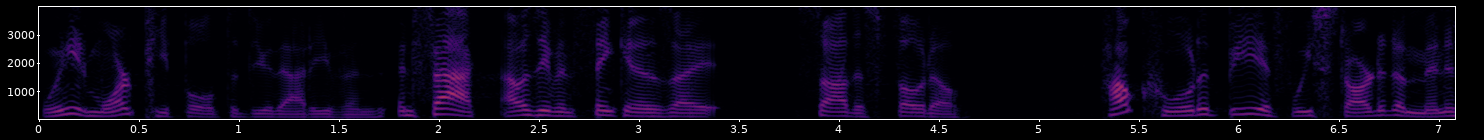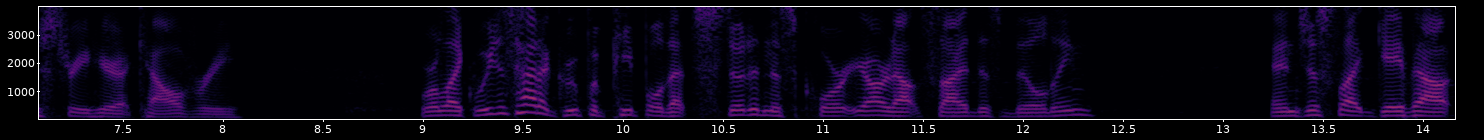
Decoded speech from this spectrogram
We need more people to do that, even. In fact, I was even thinking as I saw this photo, how cool would it be if we started a ministry here at Calvary where, like, we just had a group of people that stood in this courtyard outside this building and just, like, gave out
